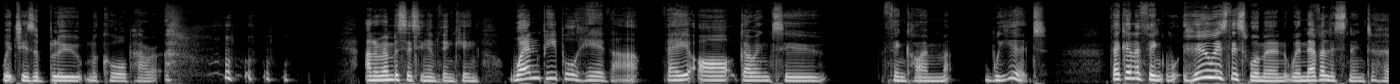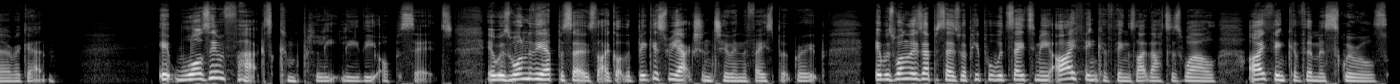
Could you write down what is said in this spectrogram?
which is a blue macaw parrot. and I remember sitting and thinking, when people hear that, they are going to think I'm weird they're going to think, who is this woman? We're never listening to her again. It was, in fact, completely the opposite. It was one of the episodes that I got the biggest reaction to in the Facebook group. It was one of those episodes where people would say to me, I think of things like that as well. I think of them as squirrels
